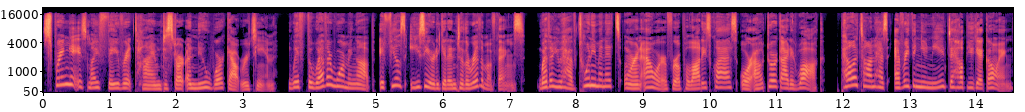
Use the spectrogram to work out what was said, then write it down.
Spring is my favorite time to start a new workout routine. With the weather warming up, it feels easier to get into the rhythm of things. Whether you have 20 minutes or an hour for a Pilates class or outdoor guided walk, Peloton has everything you need to help you get going.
